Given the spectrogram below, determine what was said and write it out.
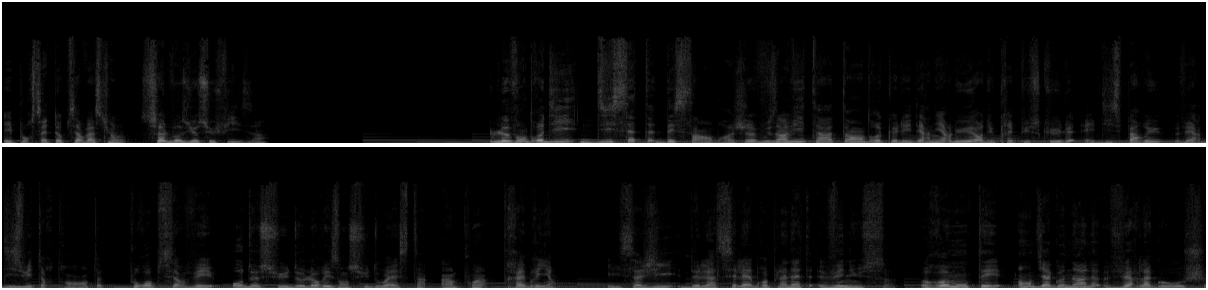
Et pour cette observation, seuls vos yeux suffisent. Le vendredi 17 décembre, je vous invite à attendre que les dernières lueurs du crépuscule aient disparu vers 18h30 pour observer au-dessus de l'horizon sud-ouest un point très brillant. Il s'agit de la célèbre planète Vénus. Remontez en diagonale vers la gauche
